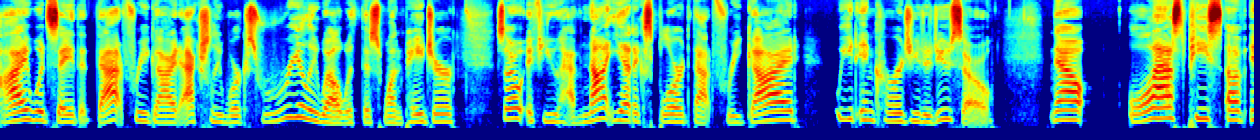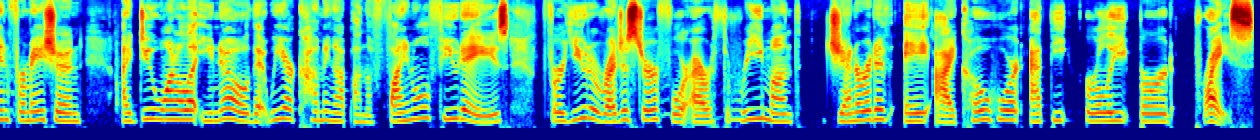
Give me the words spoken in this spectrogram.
I would say that that free guide actually works really well with this one pager. So if you have not yet explored that free guide, we'd encourage you to do so. Now, last piece of information I do want to let you know that we are coming up on the final few days for you to register for our three month generative AI cohort at the early bird price.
